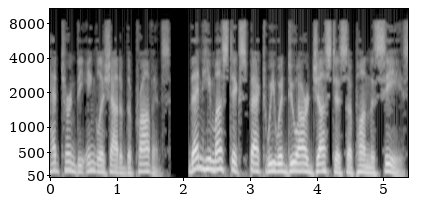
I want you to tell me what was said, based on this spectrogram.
had turned the English out of the province, then he must expect we would do our justice upon the seas.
